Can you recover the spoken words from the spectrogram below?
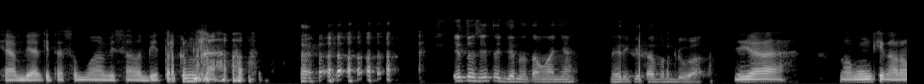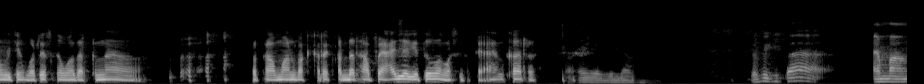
Ya biar kita semua bisa lebih terkenal. Itu sih tujuan utamanya dari kita berdua. Iya nggak mungkin orang bikin podcast kamu terkenal. Rekaman pakai recorder HP aja gitu nggak usah pakai anchor. Oh, iya benar. Tapi kita emang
